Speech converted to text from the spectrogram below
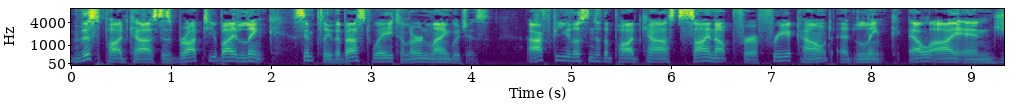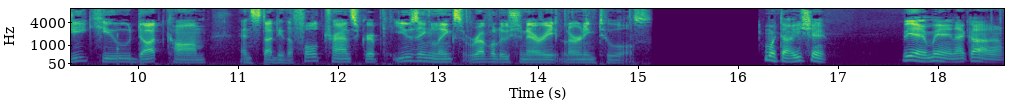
This podcast is brought to you by Link, simply the best way to learn languages. After you listen to the podcast, sign up for a free account at link, L-I-N-G-Q dot com and study the full transcript using Link's revolutionary learning tools. ¿Cómo estás, Guille? Bien, bien, acá,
